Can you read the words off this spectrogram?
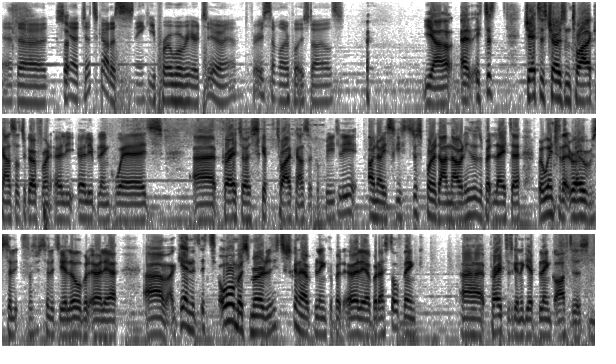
And uh, so, yeah, Jet's got a sneaky probe over here too, and very similar playstyles. Yeah, uh, it's just Jet has chosen Twilight Council to go for an early early blink, whereas uh, skipped the Twilight Council completely. Oh no, he's, he's just put it down now, but he's a bit later. But went for that robo facility a little bit earlier. Um, again, it's, it's almost murdered. He's just going to blink a bit earlier, but I still think uh, Praetor's going to get blink after this and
